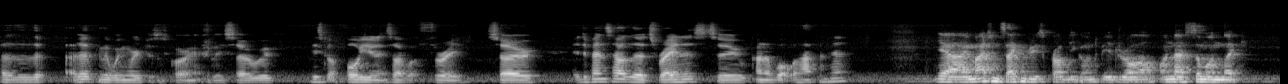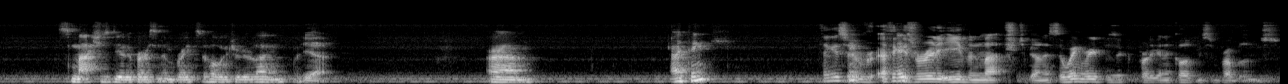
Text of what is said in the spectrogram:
Uh, the, I don't think the Wing Reapers are scoring actually. So we've, he's got four units, I've got three. So it depends how the terrain is to kind of what will happen here. Yeah, I imagine secondary is probably going to be a draw unless someone like smashes the other person and breaks the whole through their line. Which, Yeah, Um, I think think it's a, I think it's a really even match to be honest. The Wing Reapers are probably going to cause me some problems.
